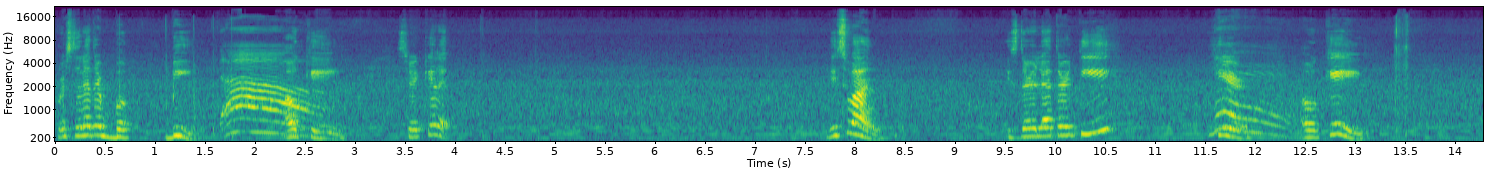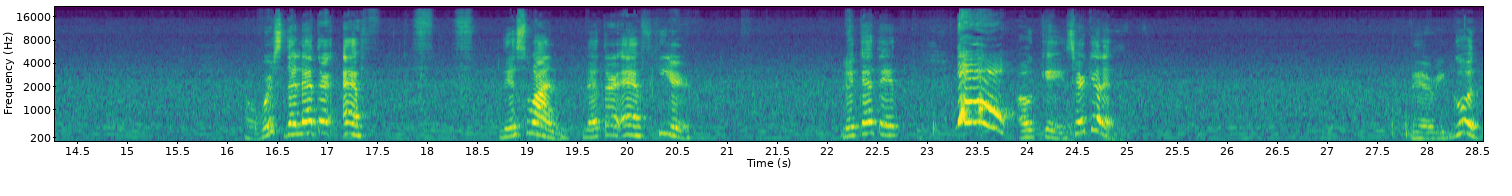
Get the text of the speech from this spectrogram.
Where's the letter B? B. Okay. Circle it. This one. Is there letter T? Here. Okay. Oh, where's the letter F? This one. Letter F here. Look at it. There. Okay, circle it. Very good.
